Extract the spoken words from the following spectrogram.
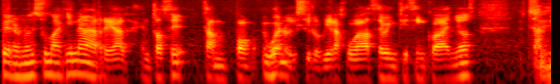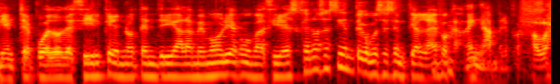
pero no en su máquina real. Entonces, tampoco. Bueno, y si lo hubiera jugado hace 25 años, también te puedo decir que no tendría la memoria como para decir, es que no se siente como se sentía en la época. Venga, hombre, por favor.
